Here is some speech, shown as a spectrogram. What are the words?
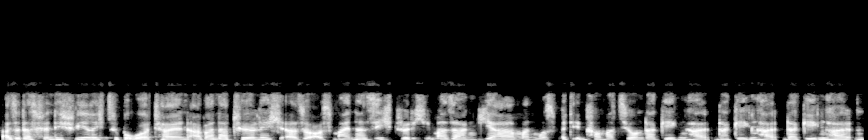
Also das finde ich schwierig zu beurteilen. Aber natürlich, also aus meiner Sicht würde ich immer sagen, ja, man muss mit Information dagegenhalten, dagegenhalten, dagegenhalten,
